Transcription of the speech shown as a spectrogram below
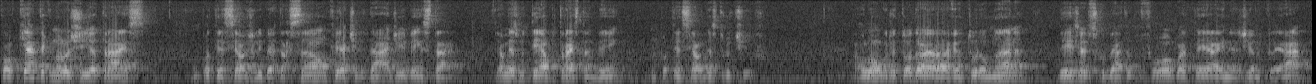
Qualquer tecnologia traz um potencial de libertação, criatividade e bem-estar. E, ao mesmo tempo, traz também um potencial destrutivo. Ao longo de toda a aventura humana, desde a descoberta do fogo até a energia nuclear,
